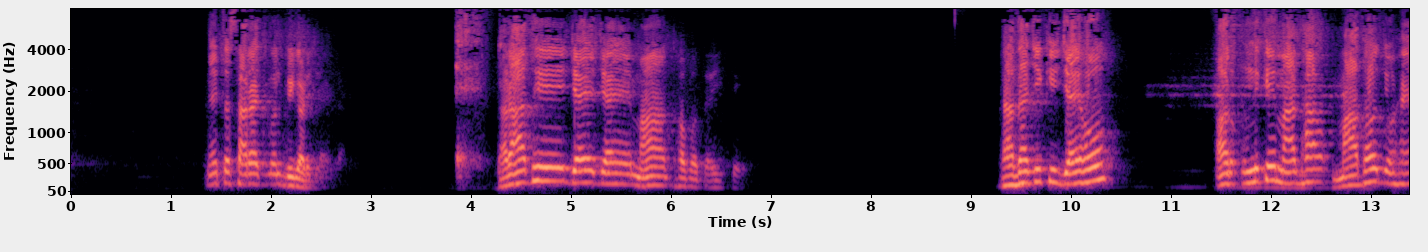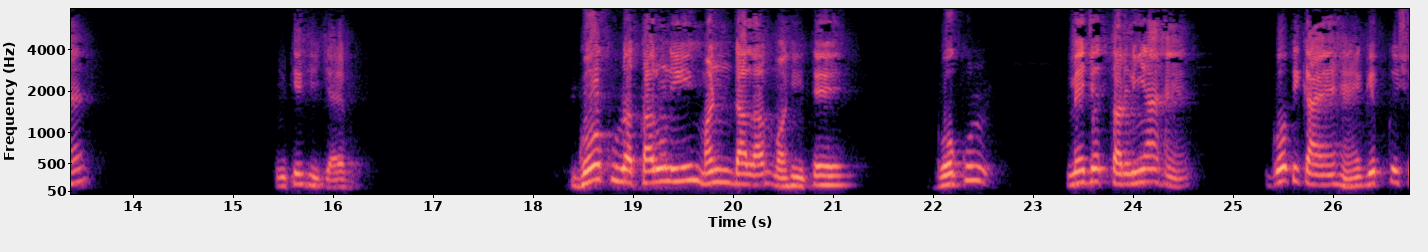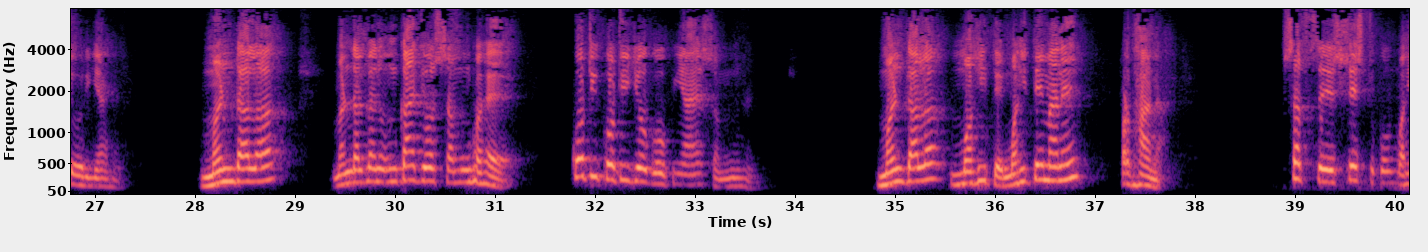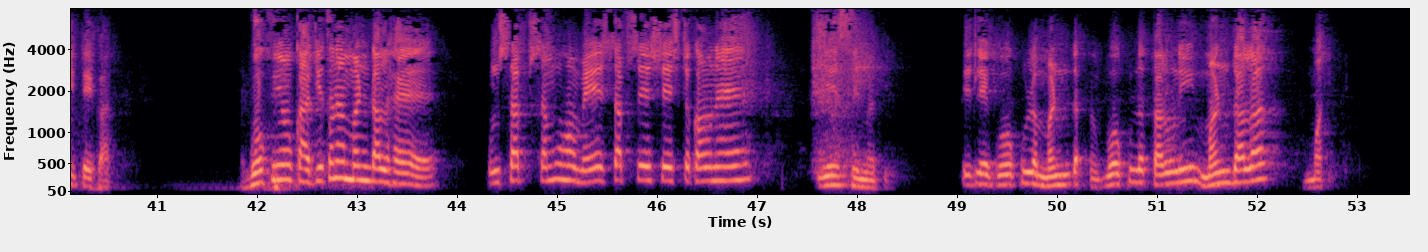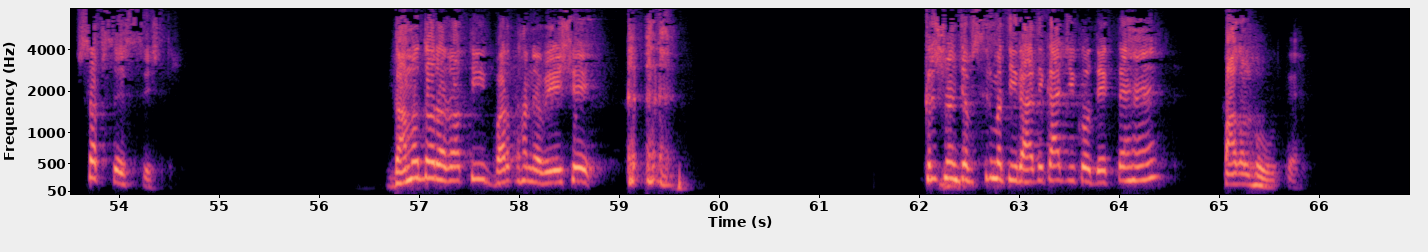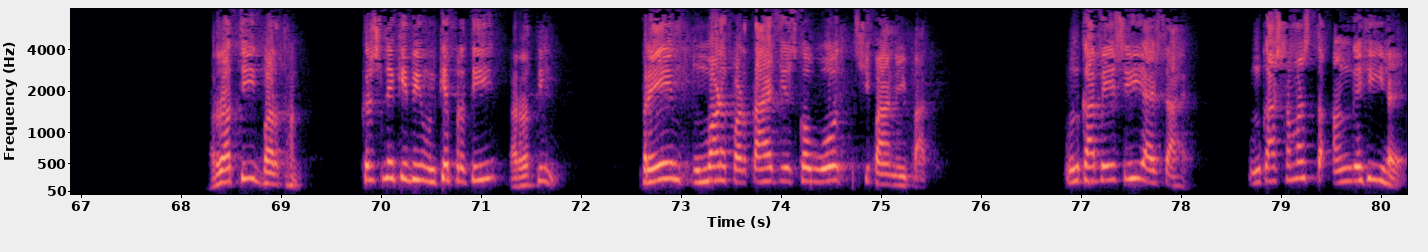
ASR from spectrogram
नहीं तो सारा जीवन बिगड़ जाएगा। राधे जय जय माधव दैते। राधा जी की जय हो। और उनके माधव माधव जो हैं, उनकी ही जय हो। गोकुल तरुणी मंडल महिते। गोकुल में जो तरुणियाँ हैं, गोपिकाएँ हैं गिप किशोरियाँ हैं, मंडल मंडल में उनका जो समूह है कोटि कोटि जो गोपियाँ हैं, समूह है। मंडल महिते महिते माने प्रधान। सबसे श्रेष्ठ को महिते का गोपियों का जितना मंडल है, उन सब समूहों में सबसे श्रेष्ठ कौन है? ये श्रीमती। इसलिए गोकुल मंडल गोकुल तरुणी मंडल महिते सबसे श्रेष्ठ। दामोदर रति वर्धन वेशे। कृष्ण जब श्रीमती राधिका जी को देखते हैं, पागल हो उठते हैं। रति वर्धन। कृष्ण की भी उनके प्रति रति। प्रेम उमड़ पड़ता है जिसको वो छिपा नहीं पाते। उनका वेश ही ऐसा है। उनका समस्त अंग ही है।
